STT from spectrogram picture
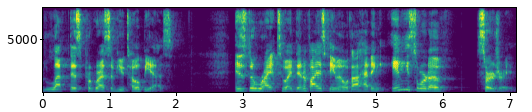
leftist progressive utopias, is the right to identify as female without having any sort of surgery,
